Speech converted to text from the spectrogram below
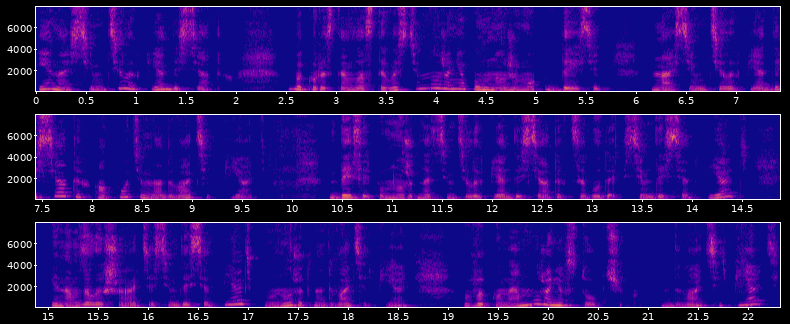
і на 7,5. Використаємо властивості множення, помножимо 10 на 7,5, а потім на 25. 10 помножити на 7,5 це буде 75, і нам залишається 75 помножити на 25. Виконаємо множення в стовпчик 25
